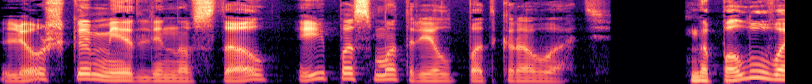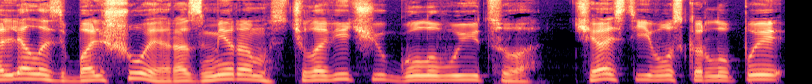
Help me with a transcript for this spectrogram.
Лёшка медленно встал и посмотрел под кровать. На полу валялось большое, размером с человечью голову яйцо. Часть его скорлупы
